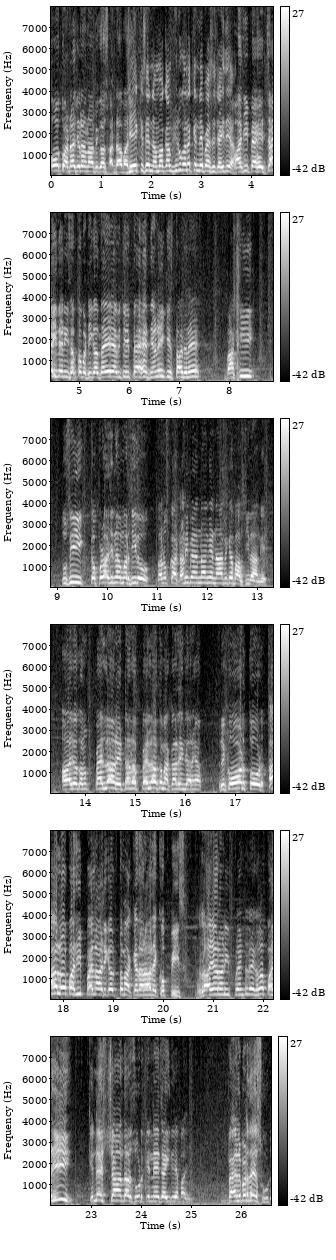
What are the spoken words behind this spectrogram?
ਉਹ ਤੁਹਾਡਾ ਜਿਹੜਾ ਨਾ ਵਿਕਾ ਸਾਡਾ ਭਾਜੀ। ਜੇ ਕਿਸੇ ਨਵਾਂ ਕੰਮ ਸ਼ੁਰੂ ਕਰਨਾ ਕਿੰਨੇ ਪੈਸੇ ਚਾਹੀਦੇ ਆ? ਭਾਜੀ ਪੈਸੇ ਚਾਹੀਦੇ ਨਹੀਂ ਸਭ ਤੋਂ ਵੱਡੀ ਗੱਲ ਤਾਂ ਇਹ ਹੈ ਵੀ ਤੁਸੀਂ ਪੈਸੇ ਦੇਣੇ ਹੀ ਕਿਸ਼ਤਾਂ 'ਚ ਨੇ। ਬਾਕੀ ਤੁਸੀਂ ਕੱਪੜਾ ਜਿੰਨਾ ਮਰਜ਼ੀ ਲਓ ਤੁਹਾਨੂੰ ਘਾਟਾ ਨਹੀਂ ਪੈਣ ਦਾਂਗੇ ਨਾ ਵੀ ਕਿ ਵਾਪਸੀ ਲਾਂਗੇ। ਆ ਜਾਓ ਤੁਹਾਨੂੰ ਪਹਿਲਾ ਰੇਟਾਂ ਦਾ ਪਹਿਲਾ ਧਮਾਕਾ ਦੇਣ ਜਾ ਰਹੇ ਰਿਕਾਰਡ ਤੋੜ। ਆ ਲਓ ਭਾਜੀ ਪਹਿਲਾ ਆਰਟੀਕਲ ਧਮਾਕੇਦਾਰ ਆ ਦੇਖੋ ਪੀਸ ਰਾਜਾ ਰਾਣੀ ਪ੍ਰਿੰਟ ਦੇਖ ਲਓ ਭਾਜੀ। ਕਿੰਨੇ ਸ਼ਾਨਦਾਰ ਸੂਟ ਕਿੰਨੇ ਚਾਹੀਦੇ ਆ ਭਾਜੀ। ਵੈਲਵਟ ਦੇ ਸੂਟ।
